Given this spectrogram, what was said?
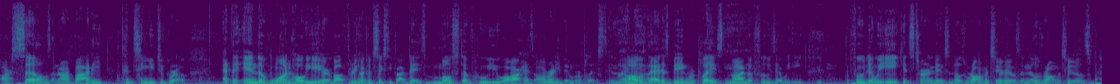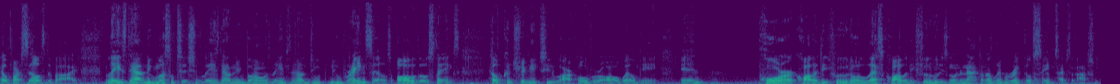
our cells and our body continue to grow. At the end of one whole year, about 365 days, most of who you are has already been replaced. And My all God. of that is being replaced by mm. the foods that we eat. The food that we eat gets turned into those raw materials, and those raw materials help our cells divide, lays down new muscle tissue, lays down new bones, lays down new- new brain cells. All of those things help contribute to our overall well-being. And poor quality food or less quality food is going to not going to liberate those same types of options.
